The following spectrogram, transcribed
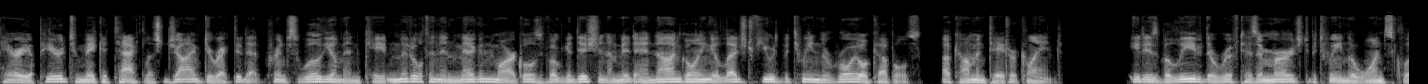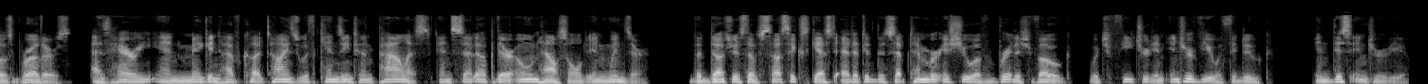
Harry appeared to make a tactless jibe directed at Prince William and Kate Middleton in Meghan Markle's Vogue edition amid an ongoing alleged feud between the royal couples, a commentator claimed. It is believed a rift has emerged between the once close brothers, as Harry and Meghan have cut ties with Kensington Palace and set up their own household in Windsor. The Duchess of Sussex guest edited the September issue of British Vogue, which featured an interview with the Duke. In this interview,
